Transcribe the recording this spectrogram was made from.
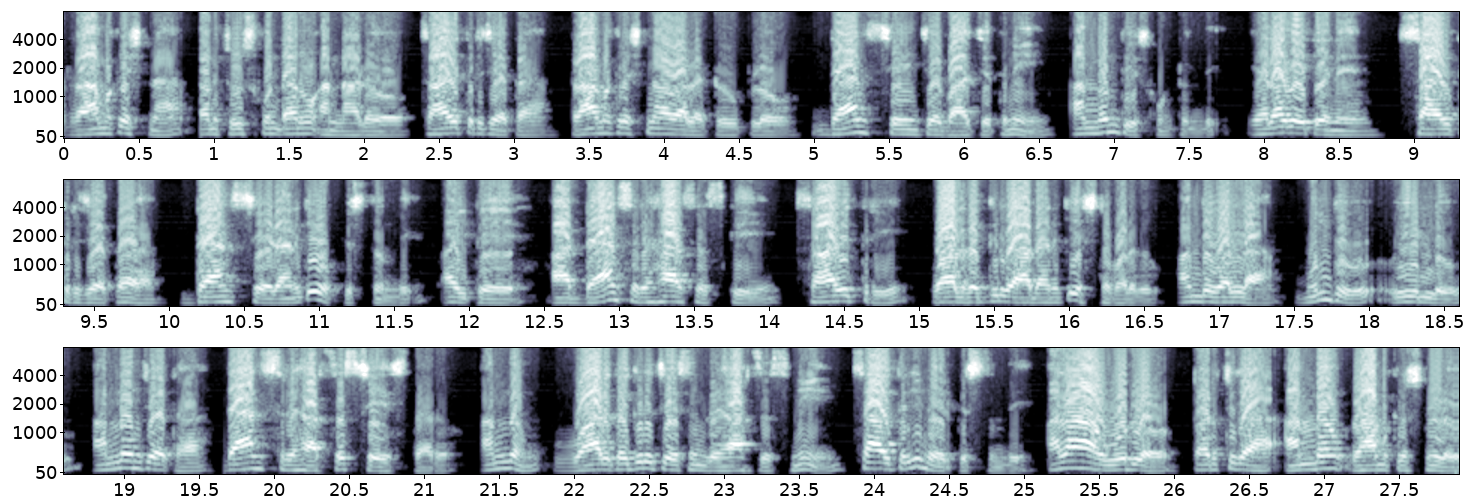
రామకృష్ణ తను చూసుకుంటాను అన్నాడో సావిత్రి చేత రామకృష్ణ వాళ్ళ ట్రూప్లో డాన్స్ చేయించే బాధ్యతని అందం తీసుకుంటుంది. ఎలాగైతేనే సావిత్రి చేత డాన్స్ చేయడానికి ఒప్పిస్తుంది. అయితే ఆ డాన్స్ రిహార్సల్స్కి సావిత్రి వాళ్ళ దగ్గర రావడానికి ఇష్టపడదు. అందువల్ల ముందు వీళ్ళు అందం చేత డాన్స్ రిహార్సల్స్ చేయిస్తారు. అందం వారి దగ్గర చేసిన రిహార్సల్స్ని సావిత్రి నేర్పిస్తుంది. అలా ఆ ఊర్లో తరచుగా అందం రామకృష్ణుడు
